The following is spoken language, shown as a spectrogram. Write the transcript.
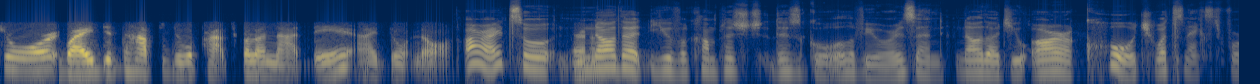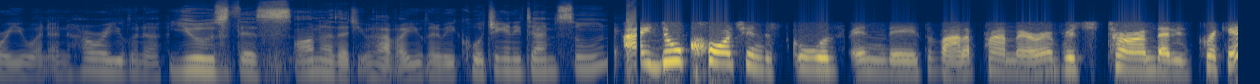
sure why I didn't have to do a practical on that day. I don't know. All right. So yeah. now that you've accomplished this goal of yours, and now that you are a coach, what's next for you, and, and how are you going to use this honor that you have? Are you going to be coaching anytime soon? I do coach in the schools in the Savannah Primary, which term that is cricket.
